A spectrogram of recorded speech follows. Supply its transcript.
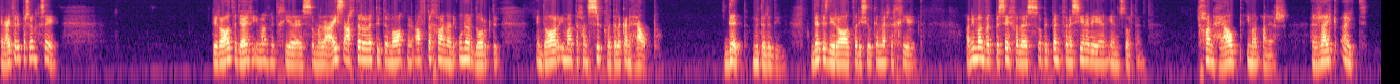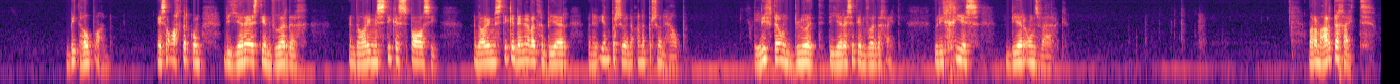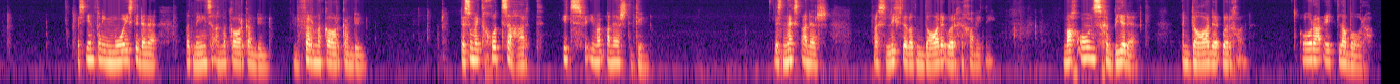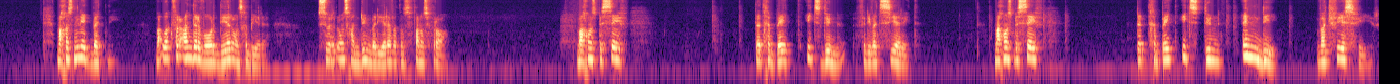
En hy het vir die persoon gesê, Die raad wat jy vir iemand moet gee is om hulle huis agter hulle toe te maak en af te gaan na die onderdorp toe en daar iemand te gaan soek wat hulle kan help. Dit moet hulle doen. Dit is die raad wat die sielkundige gegee het. Aan iemand wat besef hulle is op die punt van 'n senuwee en instorting. Gaan help iemand anders. Ryk uit. Bied hulp aan. Jy sal agterkom die Here is teenwoordig in daardie mistieke spasie in daardie mistieke dinge wat gebeur wanneer een persoon 'n ander persoon help. Liefde ontbloot die Here se teenwoordigheid. Hoe die Gees deur ons werk. Barmhartigheid is een van die mooiste dinge wat mense aan mekaar kan doen en vir mekaar kan doen. Dis om met God se hart iets vir iemand anders te doen. Dis niks anders as liefde wat in dade oorgegaan het nie. Mag ons gebede in dade oorgaan. Ora et labora. Mag ons nie net bid nie, maar ook verander word deur ons gebede sodat ons gaan doen wat die Here wat ons van ons vra mag ons besef dat gebed iets doen vir die wat seer het. Mag ons besef dat gebed iets doen in die wat fees vier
